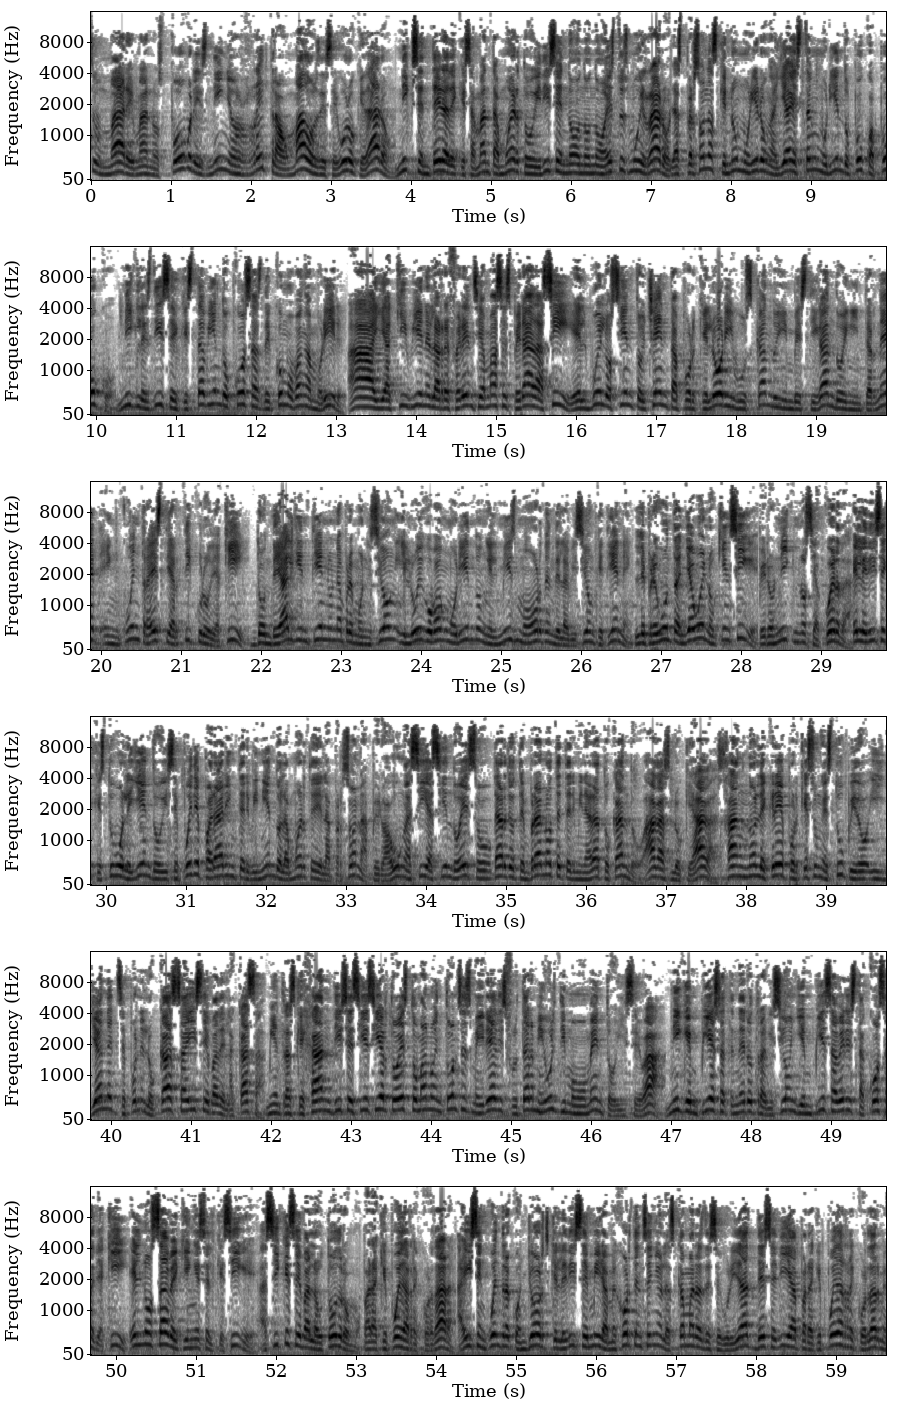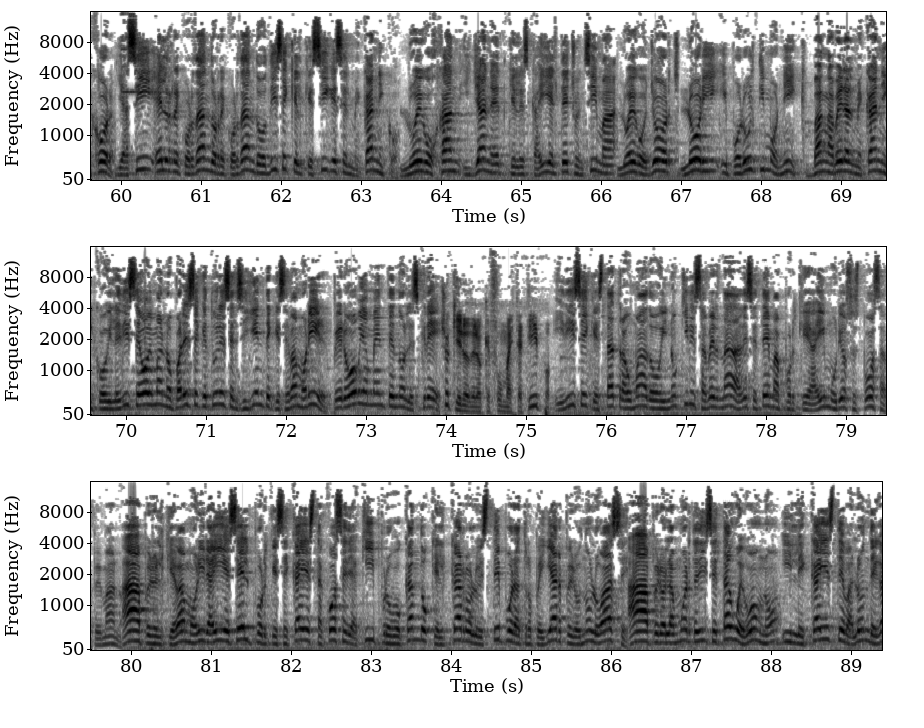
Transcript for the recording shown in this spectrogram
su madre, hermanos, pobres niños retraumados de seguro quedaron. Nick se entera de que Samantha ha muerto y dice, no, no, no, esto es muy raro. Las personas que no murieron allá están muriendo poco a poco. Nick les dice que está viendo cosas de cómo van a morir. Ah, y aquí viene la referencia más esperada, sí, el vuelo 180, porque Lori buscando e investigando en internet encuentra este artículo de aquí, donde alguien tiene una premonición y luego van muriendo en el mismo orden de la visión que tienen. Le preguntan, ya bueno, ¿quién sigue? Pero Nick no se acuerda. Él le dice que estuvo leyendo y se puede parar interviniendo la muerte de la persona, pero aún así haciendo eso, tarde o temprano te terminará tocando, hagas lo que hagas. Han no le cree porque es un estúpido y Janet se pone locasa y se va de la casa. Mientras que Han dice si es cierto esto, mano, entonces me iré a disfrutar mi último momento y se va. Nick empieza a tener otra visión y empieza a ver esta cosa de aquí. Él no sabe quién es el que sigue, así que se va al autódromo para que pueda recordar. Ahí se encuentra con George que le dice, mira, mejor te enseño las cámaras de seguridad de ese día para que puedas recordar mejor. Y así, él recordando, recordando, dice que el que sigue es el mecánico. Luego Han y Janet, que les caía el techo encima. Luego George, Lori y por último Nick. Van a ver al mecánico y le dice, oye mano, parece que tú eres el siguiente que se va a morir. Pero obviamente no les cree. Yo quiero de lo que fuma este tipo. Y dice que está traumado y no quiere saber nada de ese tema porque ahí murió su esposa, pe mano. Ah, pero el que va a morir ahí es él porque se cae esta cosa de aquí provocando que el carro lo esté por atropellar pero no lo hace. Ah, pero la muerte dice, está huevón, ¿no? Y le cae este balón de gas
